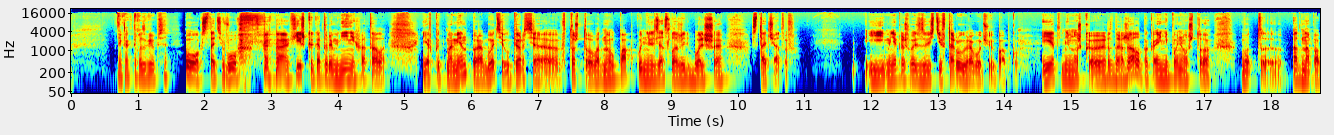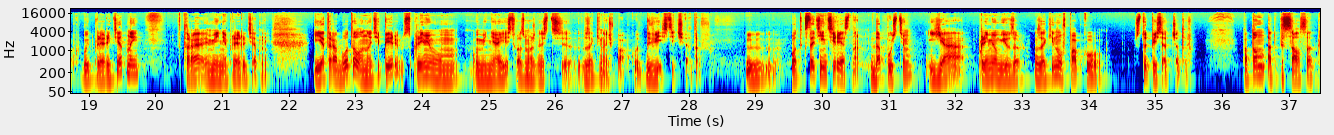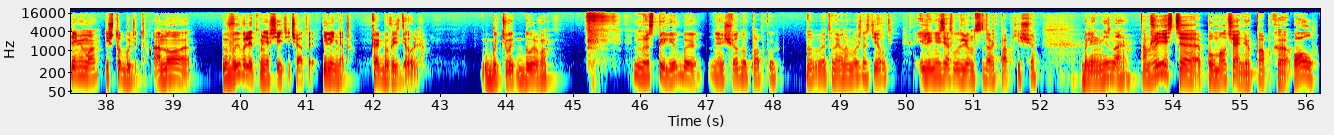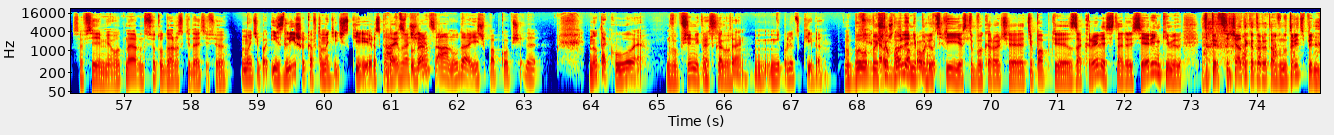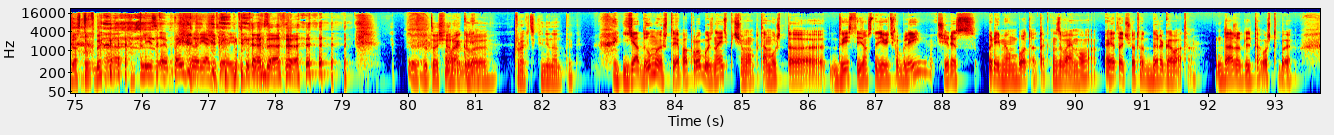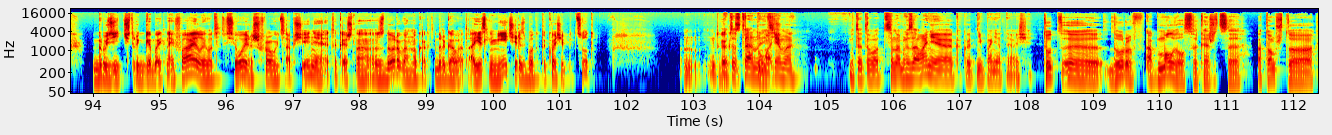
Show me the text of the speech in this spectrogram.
Я как-то разгребся. О, кстати, во, фишка, которой мне не хватало. Я в какой-то момент по работе уперся в то, что в одну папку нельзя сложить больше 100 чатов. И мне пришлось завести вторую рабочую папку. И это немножко раздражало, пока я не понял, что вот э, одна папка будет приоритетной, вторая менее приоритетной. И это работало, но теперь с премиумом у меня есть возможность э, закинуть в папку 200 чатов. Вот, кстати, интересно. Допустим, я премиум-юзер закинул в папку 150 чатов. Потом отписался от премиума, и что будет? Оно вывалит мне все эти чаты или нет? Как бы вы сделали? Будьте вы Дуровым. Распилил бы еще одну папку. Ну, это, наверное, можно сделать. Или нельзя удаленно создавать папки еще? Блин, не знаю. Там же есть э, по умолчанию папка all со всеми. Вот, наверное, все туда раскидайте, все. Ну, типа излишек автоматически раскидается а, туда? А, ну да, есть же папка общая, да. Ну, такое. Вообще некрасиво. Это не по-людски, да. Ну, было бы короче, еще более не по-людски, если бы, короче, эти папки закрылись, стали серенькими, и теперь все чаты, которые там внутри, теперь недоступны. Please uh, pay to reactivate. Да, да. Это вообще раковая практика, не надо так. Я думаю, что я попробую, знаете почему? Потому что 299 рублей через премиум бота, так называемого, это что-то дороговато. Даже для того, чтобы грузить 4 гигабайтные файлы, и вот это все, и расшифровывать сообщения, это, конечно, здорово, но как-то дороговато. А если не через бота, так вообще 500. Это, это странная тема. Вот это вот ценообразование какое-то непонятное вообще. Тут э, Дуров обмолвился, кажется, о том, что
